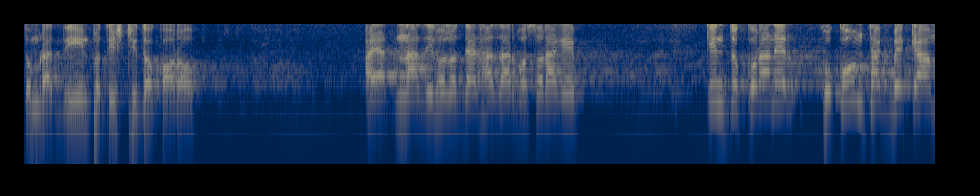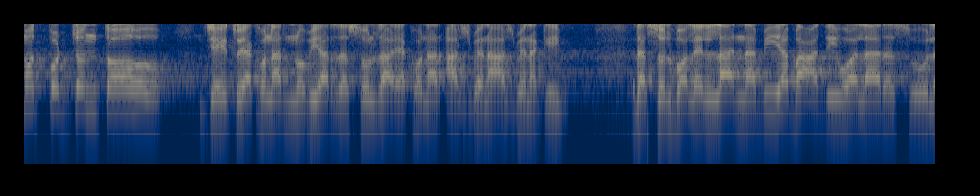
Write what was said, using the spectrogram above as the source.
তোমরা দিন প্রতিষ্ঠিত করো। আয়াত নাজিল হলো দেড় হাজার বছর আগে। কিন্তু কোরআনের হুকুম থাকবে কেয়ামত পর্যন্ত। যেহেতু এখন আর নবী আর রসুলরা এখন আর আসবে না, আসবে নাকি রসুল বলেন, লা নাবিয়া বা আদি ওয়ালা রসুল।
